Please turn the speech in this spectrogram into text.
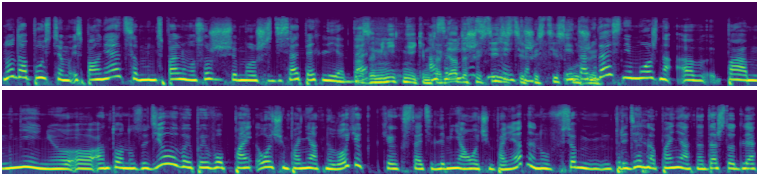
Ну, допустим, исполняется муниципальным муниципальному служащему 65 лет, да? А заменить неким, а тогда до 66 служить. И тогда с ним можно, э, по мнению э, Антона Зудилова и по его по очень понятной логике, кстати, для меня очень понятной, ну, все предельно понятно, да, что для,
